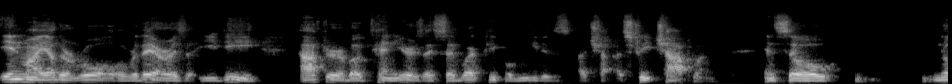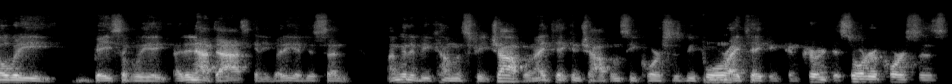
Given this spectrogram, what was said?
in my other role over there as ED, after about 10 years, I said, what people need is a, cha- a street chaplain. And so nobody basically, I didn't have to ask anybody. I just said, I'm going to become a street chaplain. I'd taken chaplaincy courses before, mm-hmm. I'd taken concurrent disorder courses.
